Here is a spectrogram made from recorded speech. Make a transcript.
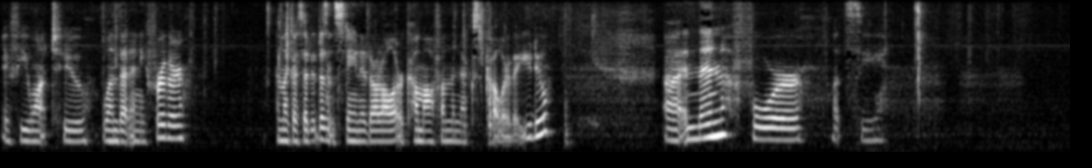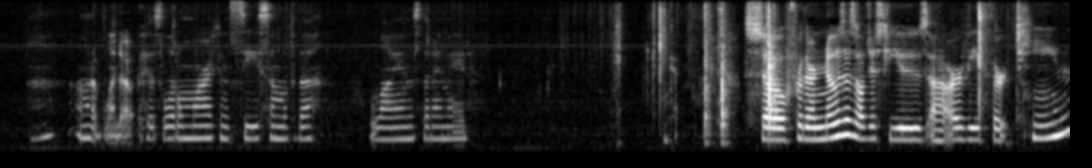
if you want to blend that any further. And like I said, it doesn't stain it at all or come off on the next color that you do. Uh, and then for, let's see, I'm going to blend out his a little more. I can see some of the lines that I made. Okay. So for their noses, I'll just use uh, RV13.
